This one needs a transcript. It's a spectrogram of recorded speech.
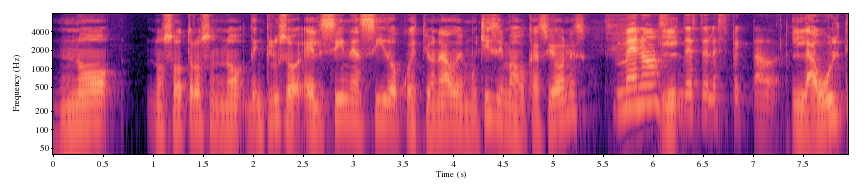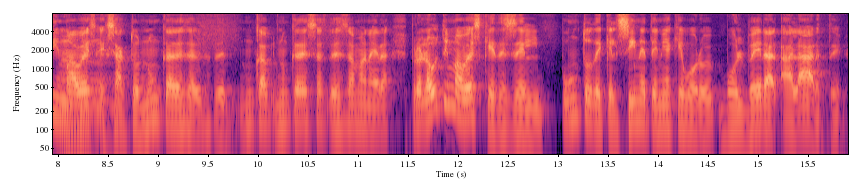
No, nosotros no, incluso el cine ha sido cuestionado en muchísimas ocasiones. Menos desde el espectador. La última vez, exacto, nunca, desde- nunca, nunca de, esa, de esa manera, pero la última vez que desde el punto de que el cine tenía que vol- volver al, al arte,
